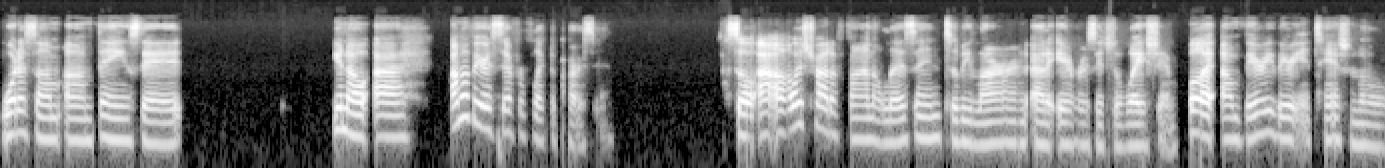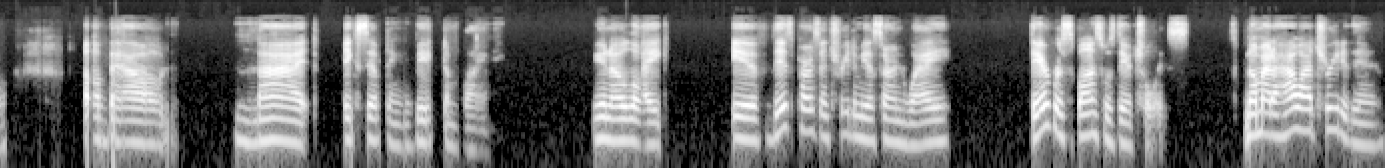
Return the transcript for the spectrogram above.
What are some um things that, you know, I I'm a very self-reflective person. So I always try to find a lesson to be learned out of every situation, but I'm very, very intentional about not accepting victim blaming. You know, like if this person treated me a certain way, their response was their choice. No matter how I treated them,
